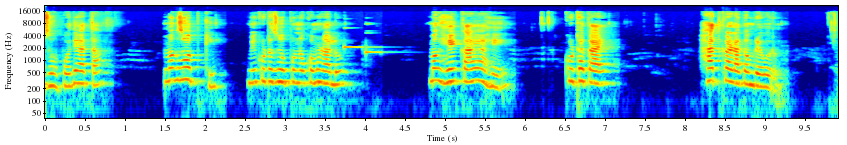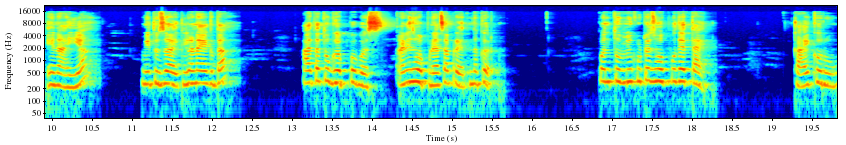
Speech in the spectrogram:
झोपू दे आता. मग झोप की. मी कुठं झोपू नको म्हणालो. मग हे काय आहे? कुठं काय? हात काढा कमरेवरून. ए नाही या मी तुझं ऐकलं ना एकदा. आता तू गप्प बस आणि झोपण्याचा प्रयत्न कर. पण तुम्ही कुठे झोपू देताय? काय करू?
